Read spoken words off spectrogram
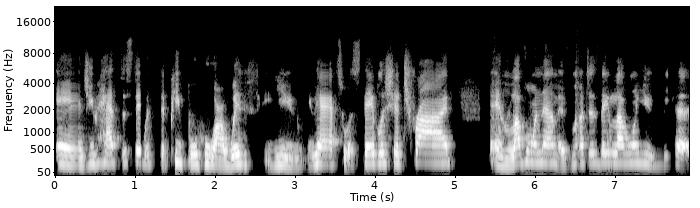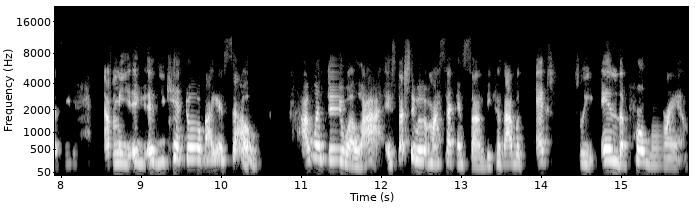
and you have to stick with the people who are with you. You have to establish your tribe and love on them as much as they love on you because you I mean you can't do it by yourself. I went through a lot, especially with my second son, because I was actually in the program.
